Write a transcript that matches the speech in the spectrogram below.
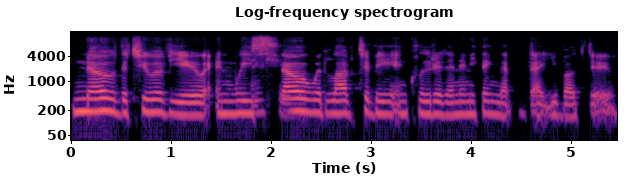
know the two of you and we Thank so you. would love to be included in anything that that you both do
